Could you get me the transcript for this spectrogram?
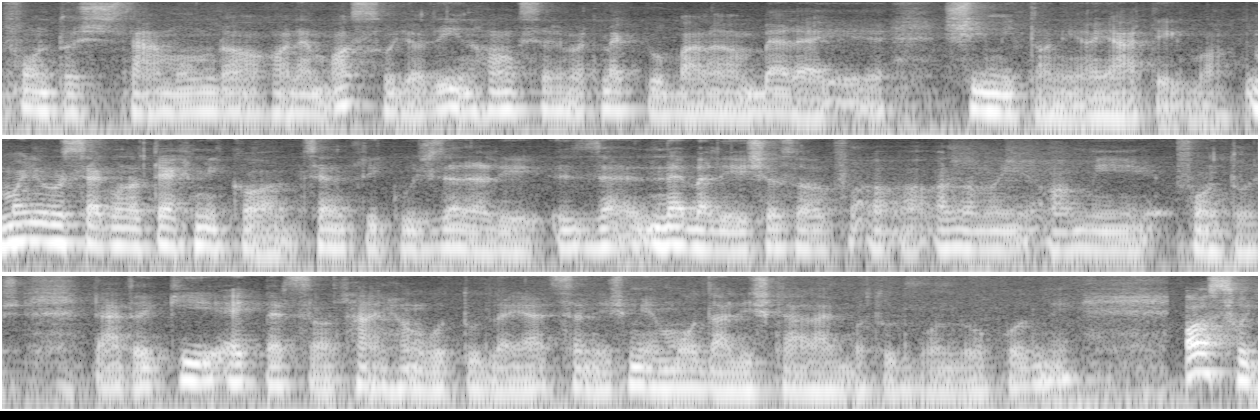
fontos számomra, hanem az, hogy az én hangszeremet megpróbálom bele simítani a játékba. Magyarországon a technika centrikus zeneli, nevelés az, a, az ami, ami fontos. Tehát, hogy ki egy perc alatt hány hangot tud lejátszani, és milyen modális skálákba tud gondolkodni. Az, hogy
